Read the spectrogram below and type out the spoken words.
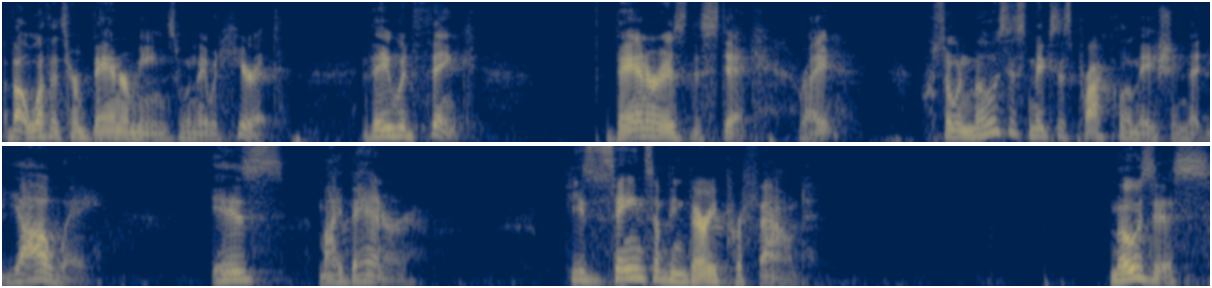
about what the term banner means when they would hear it. They would think banner is the stick, right? So when Moses makes this proclamation that Yahweh is my banner, he's saying something very profound. Moses,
